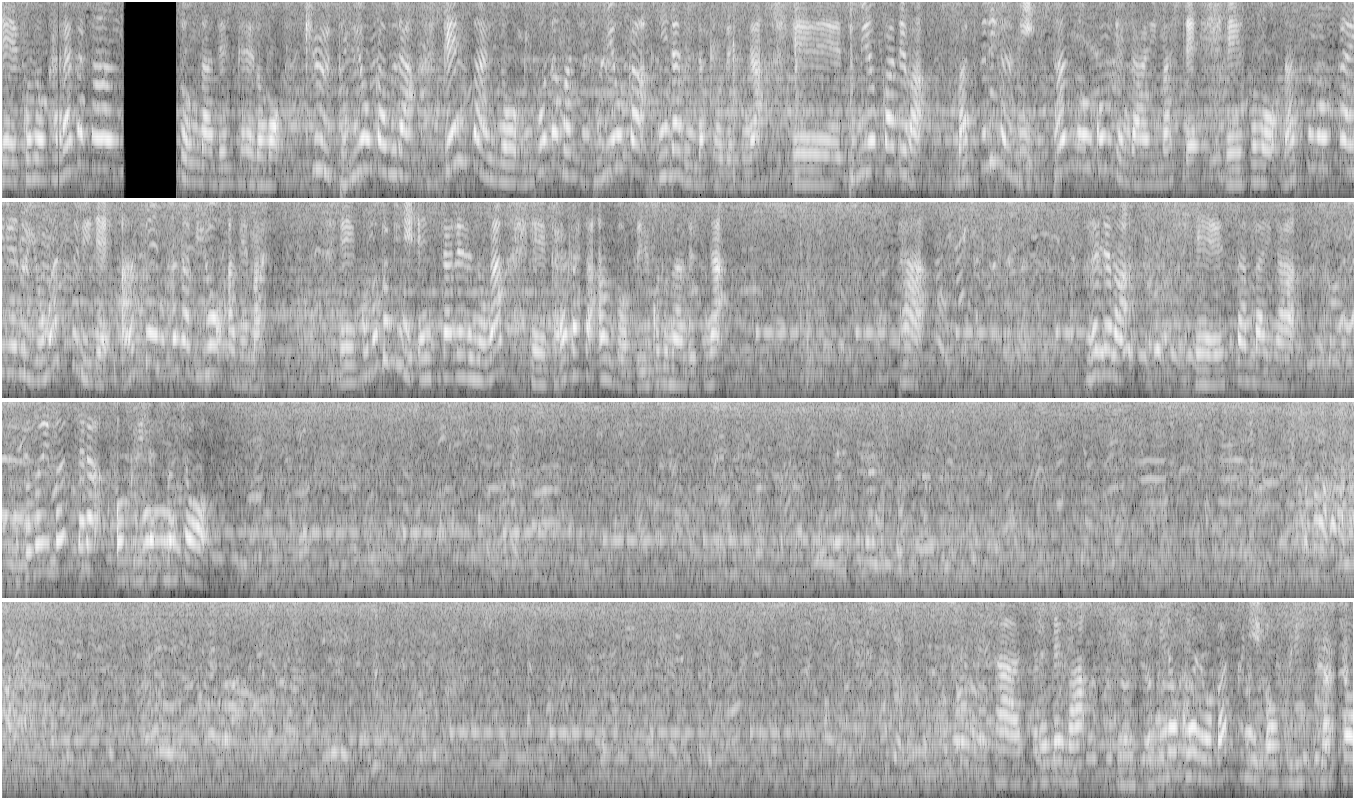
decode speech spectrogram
えー、この唐笠なんですけれども旧富岡村現在の三穂田町富岡になるんだそうですが、えー、富岡では祭り神山王権現がありまして、えー、その夏の祭礼の夜祭りで安藤花火を上げます、えー、この時に演じられるのが、えー、唐笠安藤ということなんですがさあそれでは、えスタンバイが整いましたらお送りいたしましょう。さあそれでは、えー、セミの声をバックにお送りしましょう、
